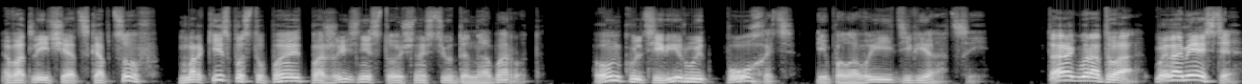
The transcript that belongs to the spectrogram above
В отличие от скопцов, маркиз поступает по жизни с точностью да наоборот. Он культивирует похоть и половые девиации. «Так, братва, мы на месте»,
